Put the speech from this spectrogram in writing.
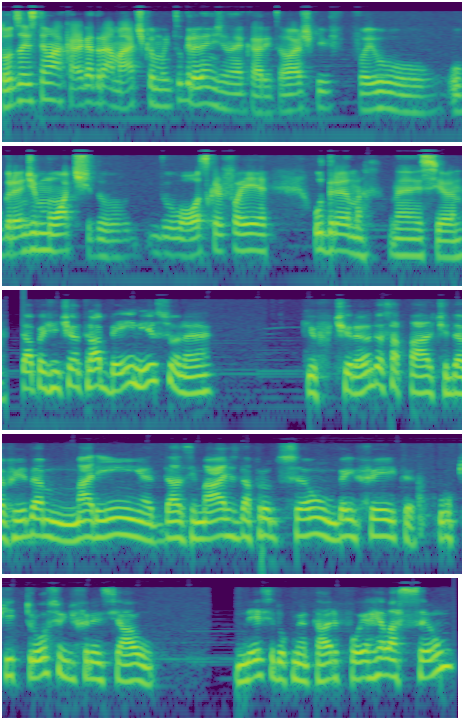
Todos eles têm uma carga dramática muito grande, né, cara? Então eu acho que foi o, o grande mote do, do Oscar foi o drama, né, esse ano. Dá pra gente entrar bem nisso, né? Que tirando essa parte da vida marinha, das imagens, da produção bem feita, o que trouxe um diferencial nesse documentário foi a relação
